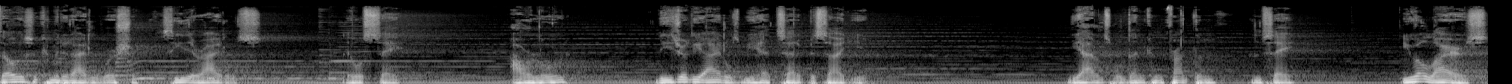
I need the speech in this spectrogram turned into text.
Those who committed idol worship see their idols, they will say, Our Lord, these are the idols we had set up beside you. The idols will then confront them and say, You are liars.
